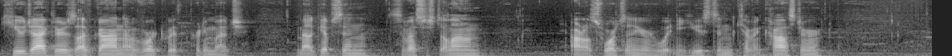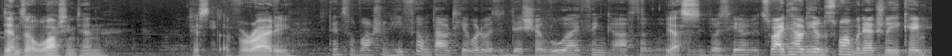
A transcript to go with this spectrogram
huge actors, I've gone. I've worked with pretty much Mel Gibson, Sylvester Stallone, Arnold Schwarzenegger, Whitney Houston, Kevin Costner, Denzel Washington. Just a variety. Denzel Washington, he filmed out here. What was it? Deja Vu, I think. After Yes. it was here. It's right out here in the swamp. But actually, he came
